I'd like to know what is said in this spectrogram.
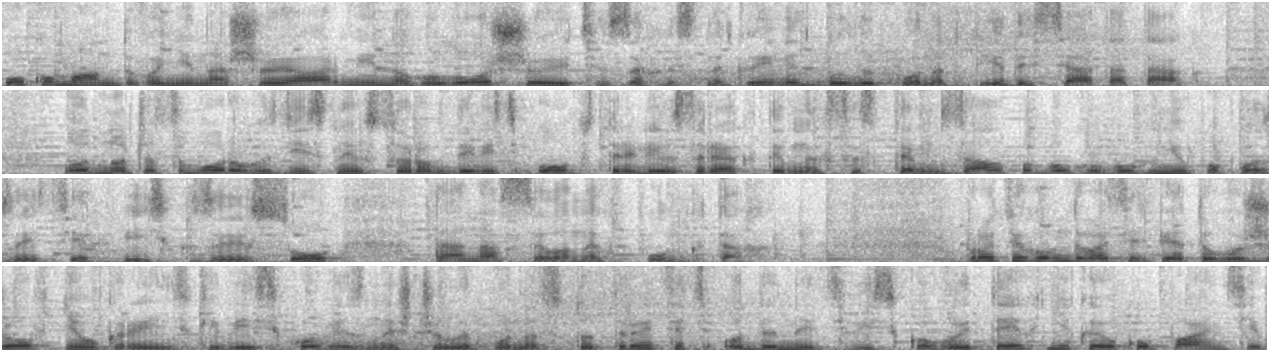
У командуванні нашої армії наголошують, захисники відбили понад 50 атак. Водночас ворог здійснив 49 обстрілів з реактивних систем залпового вогню по позиціях військ ЗСУ та населених пунктах. Протягом 25 жовтня українські військові знищили понад 130 одиниць військової техніки окупантів,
